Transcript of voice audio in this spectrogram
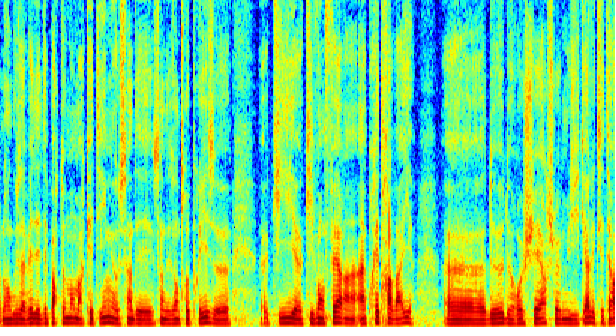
Donc vous avez des départements marketing au sein des, entreprises qui, vont faire un, pré-travail euh, de, de, recherche musicale, etc.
